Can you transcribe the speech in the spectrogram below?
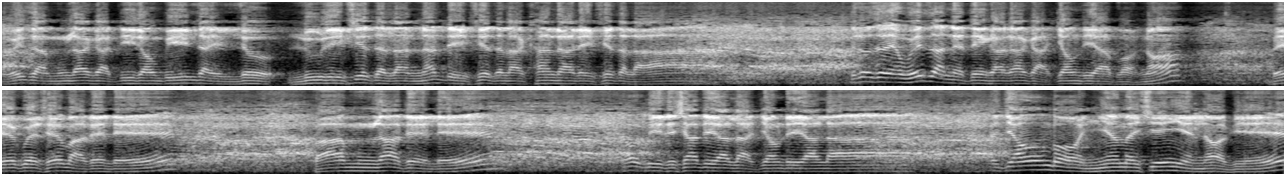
အဝိဇ္ဇာမူလကတည်တော်ပြီးလိုက်လို့လူတွေဖြစ်သလားနတ်တွေဖြစ်သလားခန္ဓာတွေဖြစ်သလားဒါလို့ဆိုရင်အဝိဇ္ဇာနဲ့သင်္ခါရကအကြောင်းတရားပေါ့နော်ဘယ်ကွက်သေးပါတဲ့လေဘာမူလတဲ့လေဟုတ်ပြီတခြားတရားလားအကြောင်းတရားလားအကြောင်းပေါ်ဉာဏ်မရှင်းရင်တော့ဖြင့်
